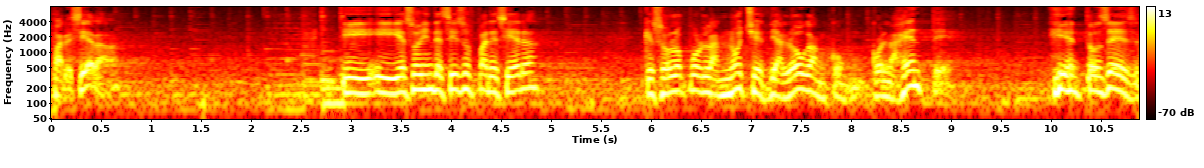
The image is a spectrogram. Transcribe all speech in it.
Pareciera. Y, esos indecisos pareciera que solo por las noches dialogan con, con la gente. Y entonces,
